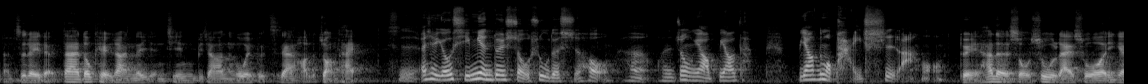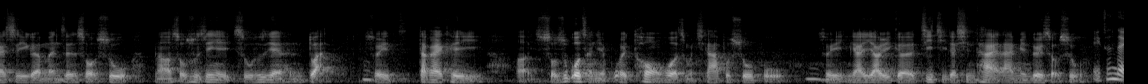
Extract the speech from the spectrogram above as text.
那之类的，大家都可以让你的眼睛比较能够维持在好的状态。是，而且尤其面对手术的时候，很很重要，不要太不要那么排斥啦，哦。对，他的手术来说，应该是一个门诊手术，然后手术间也手术时间也很短，所以大概可以。呃，手术过程也不会痛或者什么其他不舒服，所以应该要一个积极的心态来面对手术。哎，真的，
